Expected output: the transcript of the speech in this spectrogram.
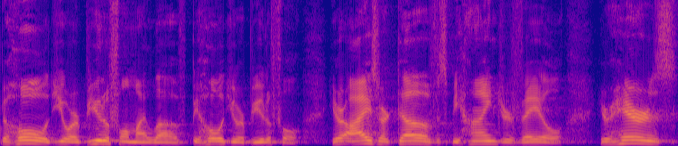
Behold, you are beautiful, my love. Behold, you are beautiful. Your eyes are doves behind your veil. Your hair is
